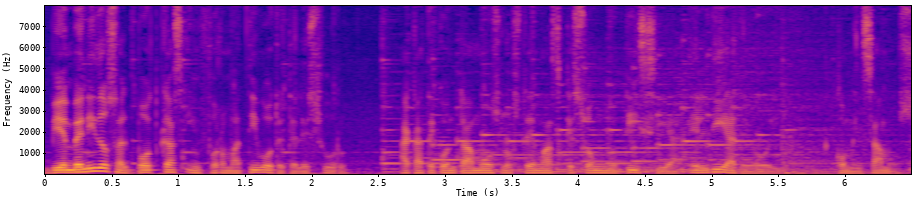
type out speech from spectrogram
Bienvenidos al podcast informativo de Telesur. Acá te contamos los temas que son noticia el día de hoy. Comenzamos.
